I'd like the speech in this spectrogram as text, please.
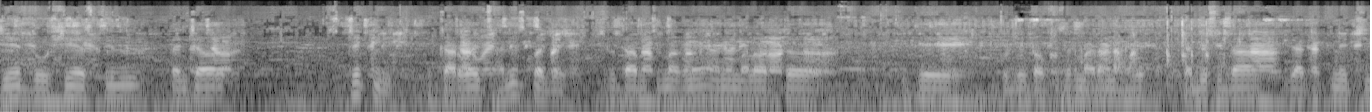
जे दोषी असतील त्यांच्यावर स्ट्रिक्टली कारवाई झालीच पाहिजे. सुद्धा आमची मागणी आणि मला वाटतं इथे प्रोजेक्ट ऑफिसर मॅडम आहेत. त्यांनीसुद्धा या घटनेची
